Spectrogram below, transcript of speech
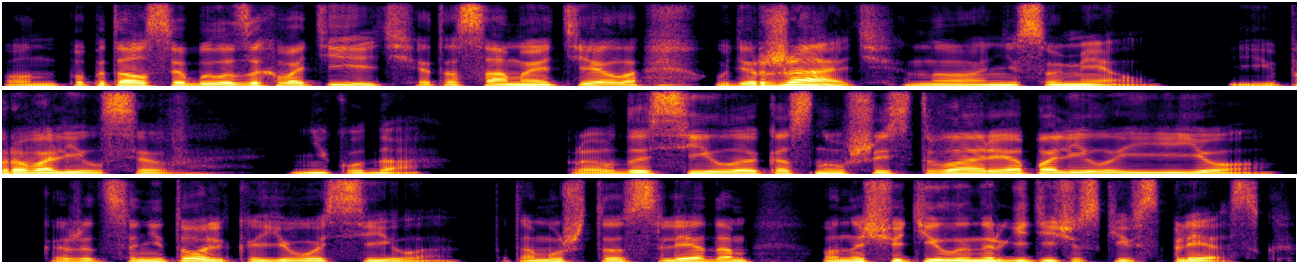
Он попытался было захватить это самое тело, удержать, но не сумел и провалился в никуда. Правда, сила, коснувшись твари, опалила и ее. Кажется, не только его сила, потому что следом он ощутил энергетический всплеск,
